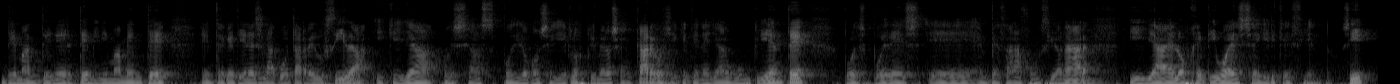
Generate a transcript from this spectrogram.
de mantenerte mínimamente entre que tienes la cuota reducida y que ya pues has podido conseguir los primeros encargos y que tienes ya algún cliente, pues puedes eh, empezar a funcionar y ya el objetivo es seguir creciendo, ¿sí?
